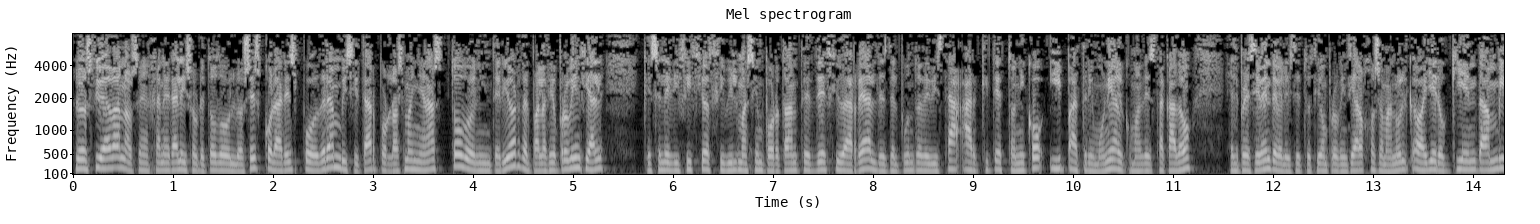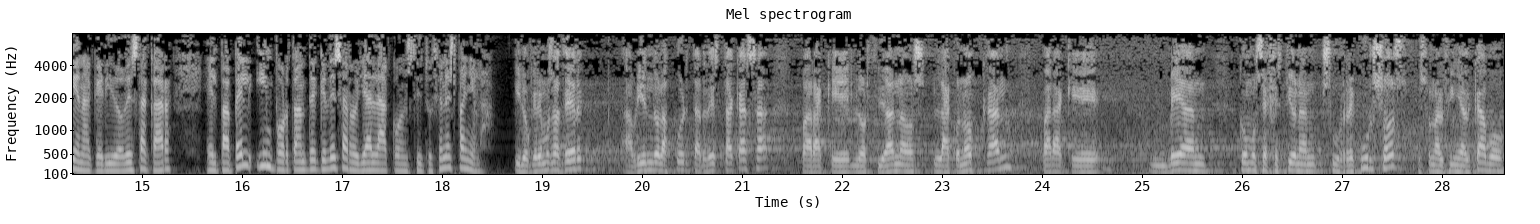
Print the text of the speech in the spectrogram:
Los ciudadanos en general y sobre todo los escolares podrán visitar por las mañanas todo el interior del Palacio Provincial, que es el edificio civil más importante de Ciudad Real desde el punto de vista arquitectónico y patrimonial, como ha destacado el presidente de la institución provincial, José Manuel Caballero, quien también ha querido destacar el papel importante que desarrolla la Constitución española. Y lo queremos hacer abriendo las puertas de esta casa para que los ciudadanos la conozcan, para que vean cómo se gestionan sus recursos, que son al fin y al cabo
